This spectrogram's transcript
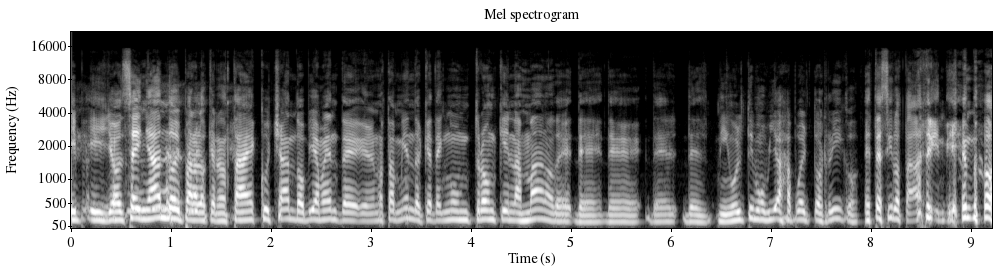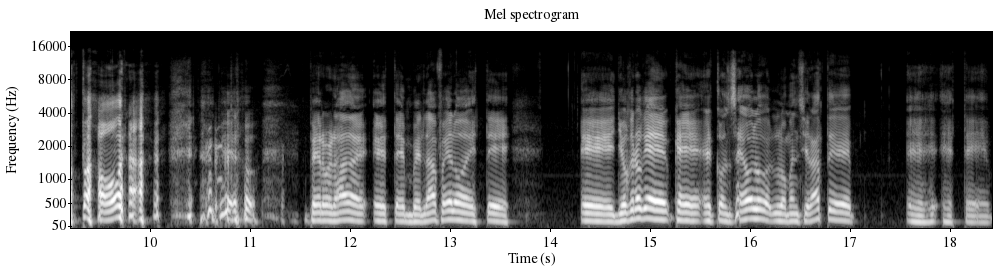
y, y, yo enseñando, y para los que nos están escuchando, obviamente, no están viendo, es que tengo un tronqui en las manos de, de, de, de, de mi último viaje a Puerto Rico este sí lo estaba rindiendo hasta ahora. pero, pero nada, este, en verdad, Felo, este, eh, yo creo que, el consejo lo, mencionaste, eh, este,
